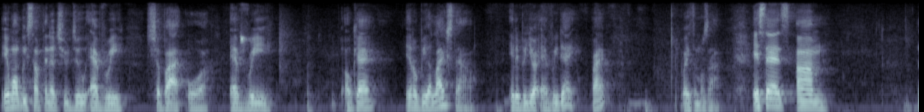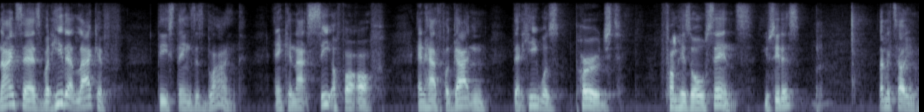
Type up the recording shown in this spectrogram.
It won't be something that you do every Shabbat or every, okay? It'll be a lifestyle. It'll be your everyday, right? Praise the Most High. It says, um, 9 says, But he that lacketh these things is blind and cannot see afar off, and hath forgotten that he was purged from his old sins. You see this? Let me tell you,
